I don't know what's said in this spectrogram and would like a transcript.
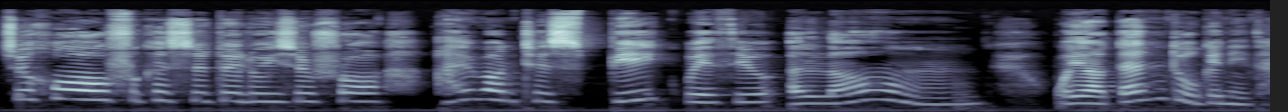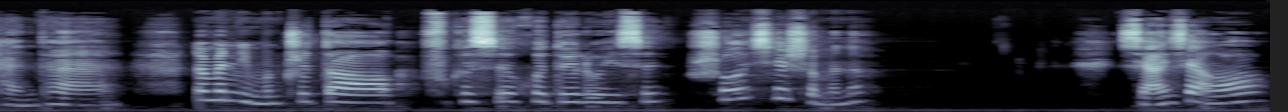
最后福克斯对路易斯说：“I want to speak with you alone。”我要单独跟你谈谈。那么你们知道福克斯会对路易斯说些什么呢？想想哦，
